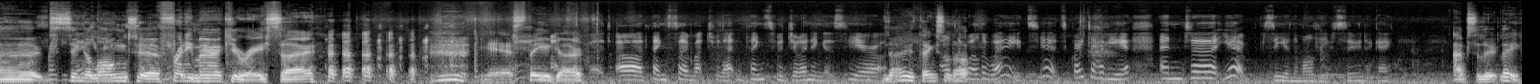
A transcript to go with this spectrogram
uh, sing Mercury along to. Freddie Mercury. So, yes, there you go. Oh, thanks so much for that, and thanks for joining us here. No, thanks a on the lot. world awaits. Yeah, it's great to have you here, and uh, yeah, see you in the Maldives soon. Okay. Absolutely.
